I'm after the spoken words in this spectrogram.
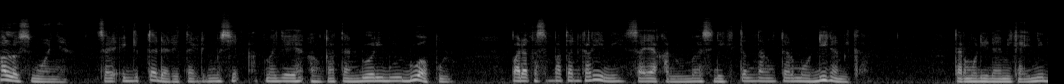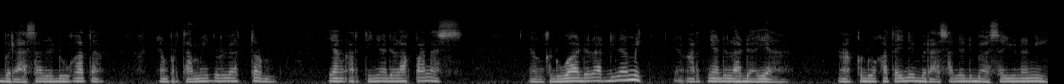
Halo semuanya, saya Egipta dari Teknik Mesin Atmajaya Angkatan 2020. Pada kesempatan kali ini, saya akan membahas sedikit tentang termodinamika. Termodinamika ini berasal dari dua kata. Yang pertama itu adalah term, yang artinya adalah panas. Yang kedua adalah dinamik, yang artinya adalah daya. Nah, kedua kata ini berasal dari bahasa Yunani.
